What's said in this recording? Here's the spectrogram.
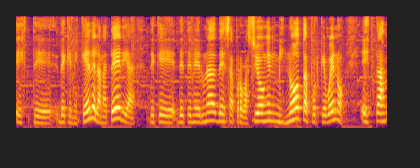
este, de que me quede la materia, de, que, de tener una desaprobación en mis notas, porque bueno, estas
